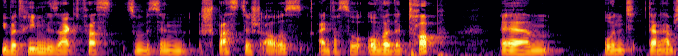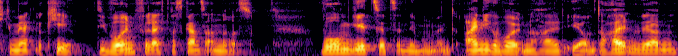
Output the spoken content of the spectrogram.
übertrieben gesagt, fast so ein bisschen spastisch aus, einfach so over the top. Ähm, und dann habe ich gemerkt, okay, die wollen vielleicht was ganz anderes. Worum geht es jetzt in dem Moment? Einige wollten halt eher unterhalten werden.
